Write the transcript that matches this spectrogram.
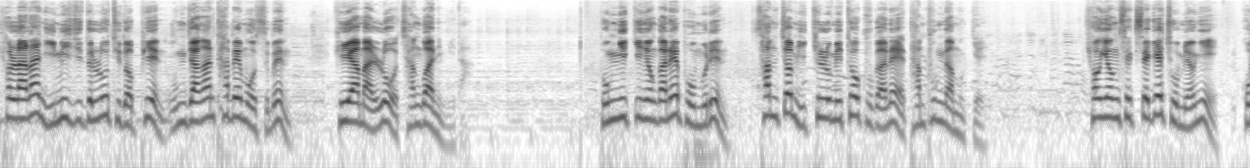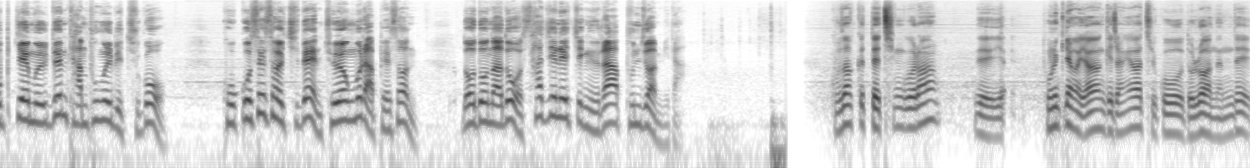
현란한 이미지들로 뒤덮인 웅장한 탑의 모습은 그야말로 장관입니다. 독립기념관의 보물인 3.2km 구간의 단풍나무길. 형형색색의 조명이 곱게 물든 단풍을 비추고 곳곳에 설치된 조형물 앞에선 너도 나도 사진을 찍느라 분주합니다. 고등학교 때 친구랑 독립기념관 야간 개장 해가지고 놀러 왔는데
